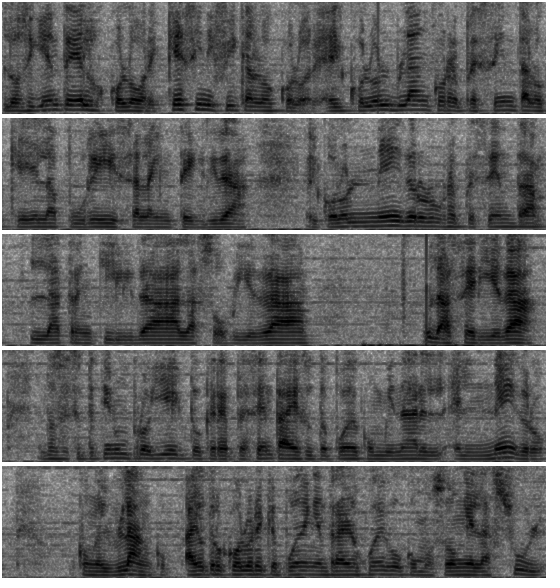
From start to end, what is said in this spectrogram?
lo siguiente es los colores. ¿Qué significan los colores? El color blanco representa lo que es la pureza, la integridad. El color negro representa la tranquilidad, la sobriedad, la seriedad. Entonces, si usted tiene un proyecto que representa eso, usted puede combinar el, el negro con el blanco. Hay otros colores que pueden entrar en juego como son el azul.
